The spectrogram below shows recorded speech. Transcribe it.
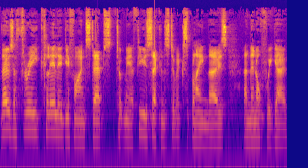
Those are three clearly defined steps. Took me a few seconds to explain those, and then off we go.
